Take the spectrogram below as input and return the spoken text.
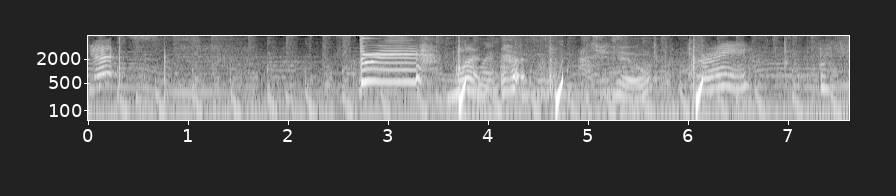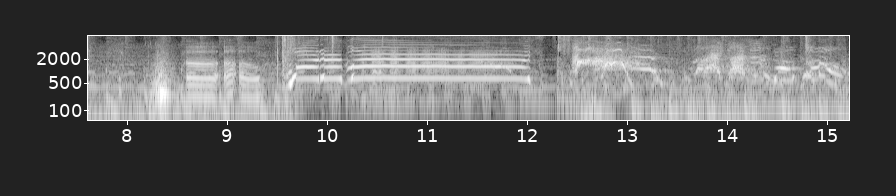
get? Uh, uh-oh. Water blast! ah! oh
